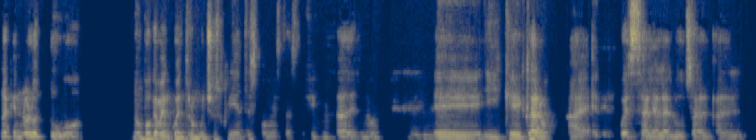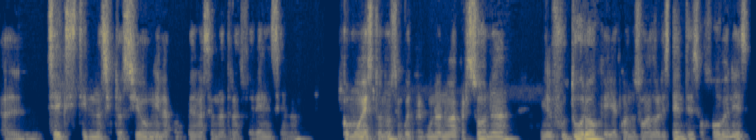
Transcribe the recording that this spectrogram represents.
una que no lo tuvo, ¿no? Porque me encuentro muchos clientes con estas dificultades, ¿no? Eh, y que, claro, después sale a la luz al, al, al, si existir una situación en la que pueden hacer una transferencia, ¿no? Como esto, ¿no? Se encuentra con una nueva persona en el futuro, que ya cuando son adolescentes o jóvenes,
